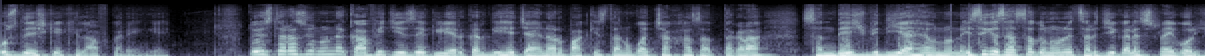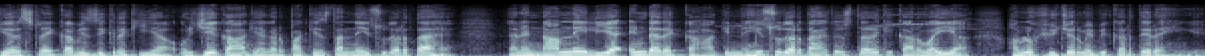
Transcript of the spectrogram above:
उस देश के खिलाफ करेंगे। तो इस तरह से उन्होंने काफ़ी चीज़ें क्लियर कर दी है। चाइना और पाकिस्तान को अच्छा खासा तगड़ा संदेश भी दिया है उन्होंने। इसी के साथ साथ उन्होंने सर्जिकल स्ट्राइक और हेयर स्ट्राइक का भी ज़िक्र किया और ये कहा कि अगर पाकिस्तान नहीं सुधरता है, यानी नाम नहीं लिया इनडायरेक्ट कहा कि नहीं सुधरता है तो इस तरह की कार्रवाइयाँ हम लोग फ्यूचर में भी करते रहेंगे।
